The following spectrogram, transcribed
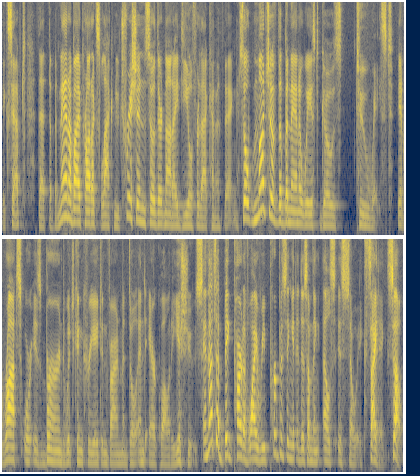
except that the banana byproducts lack nutrition, so they're not ideal for that kind of thing. So much of the banana waste goes to waste. It rots or is burned, which can create environmental and air quality issues. And that's a big part of why repurposing it into something else is so exciting. So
